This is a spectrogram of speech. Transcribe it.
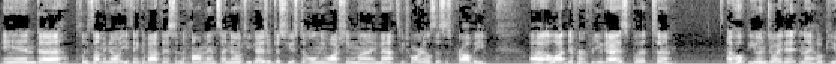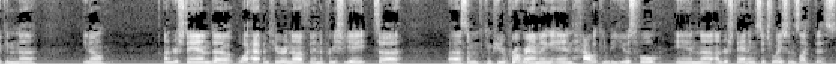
And uh, please let me know what you think about this in the comments. I know if you guys are just used to only watching my math tutorials, this is probably uh, a lot different for you guys. But uh, I hope you enjoyed it, and I hope you can, uh, you know, understand uh, what happened here enough and appreciate uh, some computer programming and how it can be useful in understanding situations like this.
